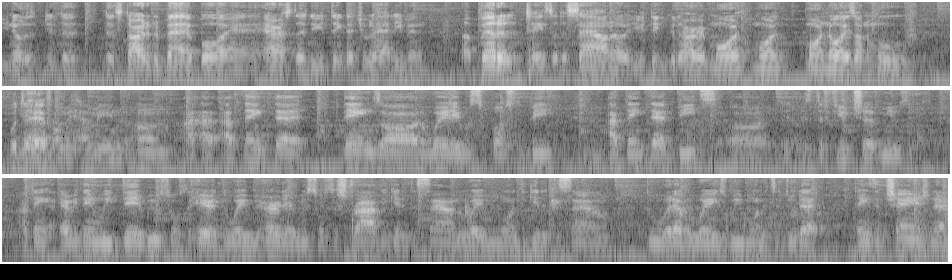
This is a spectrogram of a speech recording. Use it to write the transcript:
you know, the the, the start of the Bad Boy and Arista, do you think that you would have had even a better taste of the sound, or you think you could have heard more more more noise on the move with yeah, the headphones? I mean, I mean, um, I, I think that things are the way they were supposed to be. Mm-hmm. I think that beats uh, is the future of music. I think everything we did, we were supposed to hear it the way we heard it, and we were supposed to strive to get it to sound the way we wanted to get it to sound, through whatever ways we wanted to do that. Things have changed now,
